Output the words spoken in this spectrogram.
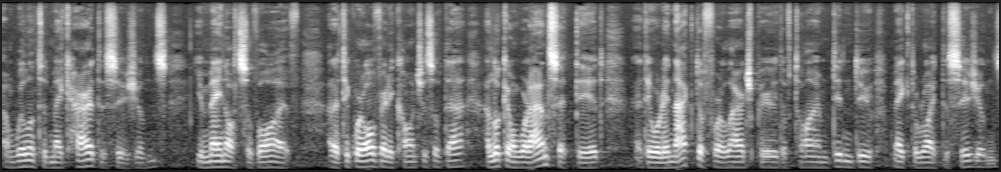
and willing to make hard decisions, you may not survive. And I think we're all very conscious of that. And looking at what Ansett did, they were inactive for a large period of time, didn't do make the right decisions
